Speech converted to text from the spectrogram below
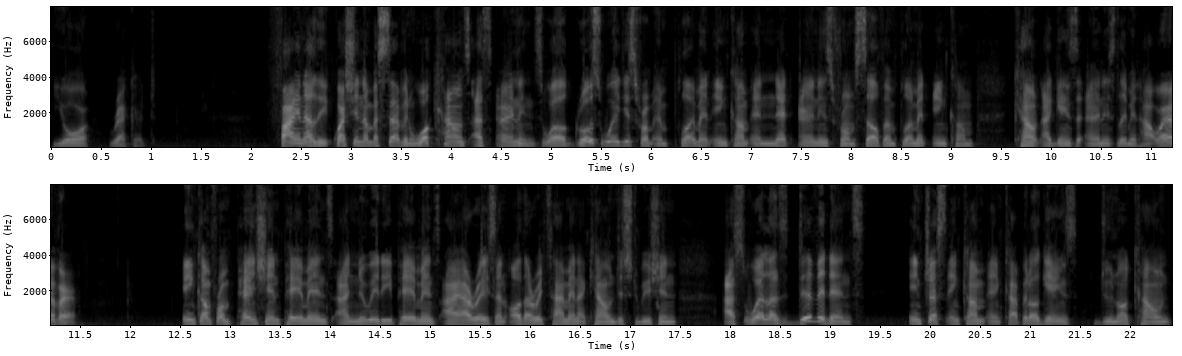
your record. Finally, question number seven What counts as earnings? Well, gross wages from employment income and net earnings from self employment income count against the earnings limit. However, income from pension payments, annuity payments, IRAs, and other retirement account distribution, as well as dividends, interest income, and capital gains do not count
